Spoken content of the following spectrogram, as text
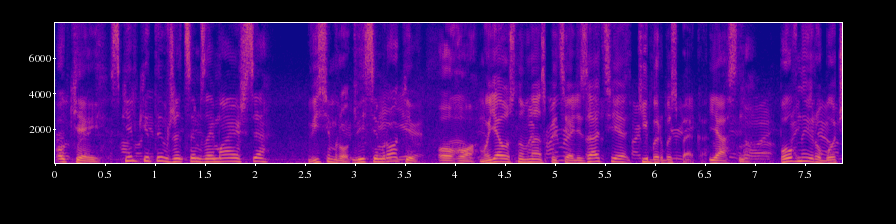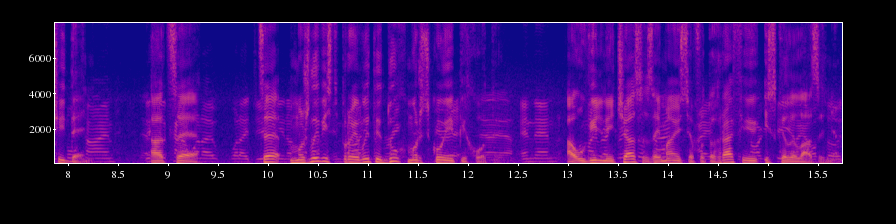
Окей, скільки ти вже цим займаєшся? Вісім років. Вісім років? Ого, Моя основна спеціалізація кібербезпека. ясно. Повний робочий день. А це це можливість проявити дух морської піхоти. А у вільний час займаюся фотографією і скелелазанням.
